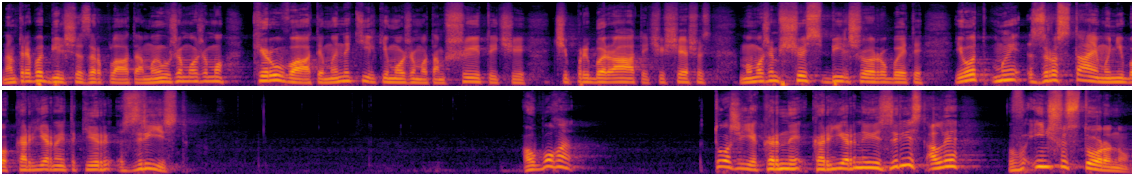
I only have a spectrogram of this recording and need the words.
нам треба більше зарплата, ми вже можемо керувати, ми не тільки можемо там шити, чи, чи прибирати, чи ще щось, ми можемо щось більшого робити. І от ми зростаємо, ніби кар'єрний такий зріст. А у Бога теж є кар'єрний зріст, але в іншу сторону.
